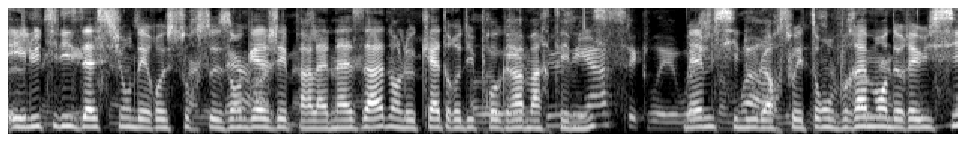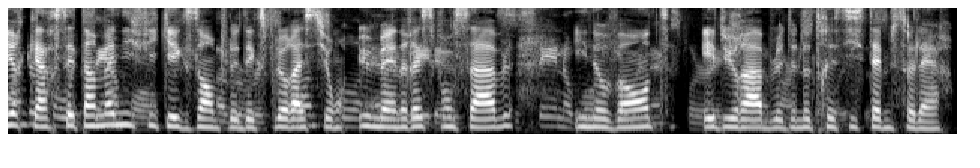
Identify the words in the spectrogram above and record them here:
et l'utilisation des ressources engagées par la NASA dans le cadre du program. programme Artemis, même si nous leur souhaitons vraiment de réussir car c'est un magnifique exemple d'exploration humaine responsable, innovante et durable de notre système solaire.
